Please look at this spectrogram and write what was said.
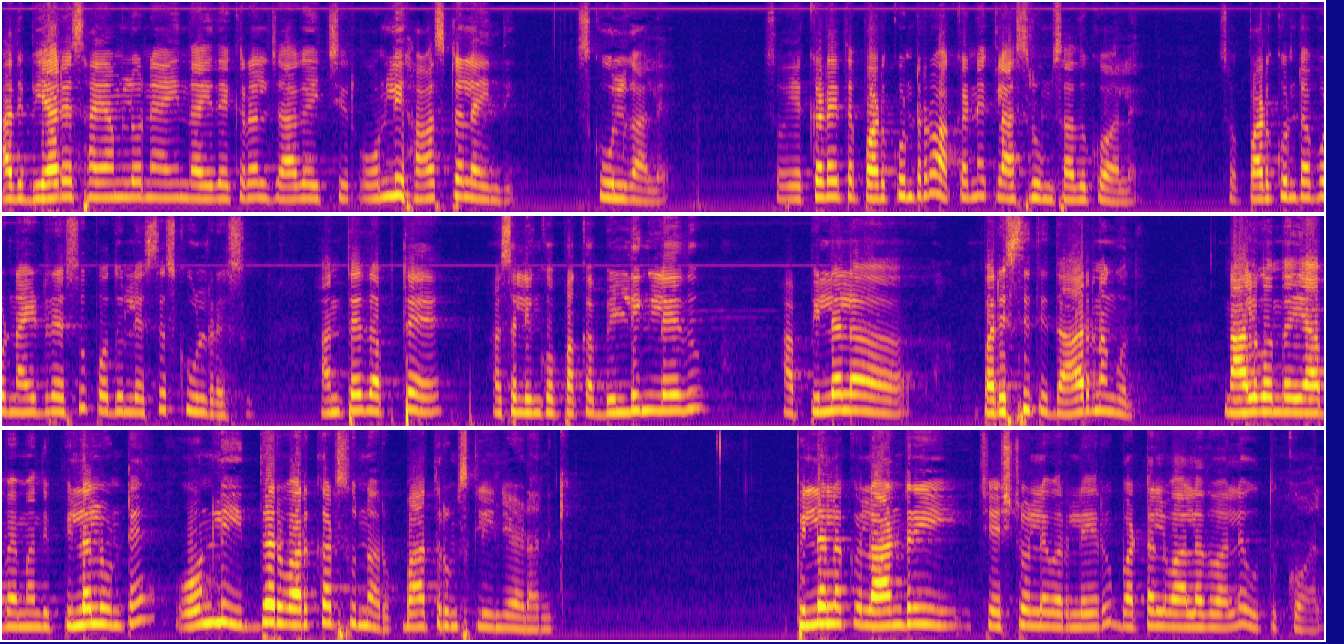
అది బీఆర్ఎస్ హయాంలోనే అయింది ఐదు ఎకరాలు జాగా ఇచ్చారు. ఓన్లీ హాస్టల్ అయింది స్కూల్ కాలే. సో ఎక్కడైతే పడుకుంటారో అక్కడనే క్లాస్ రూమ్ చదువుకోవాలి. సో పడుకుంటప్పుడు నైట్ డ్రెస్ పొద్దున్న లేస్తే స్కూల్ డ్రెస్ అంతే తప్పితే అసలు ఇంకో పక్క బిల్డింగ్ లేదు ఆ పిల్లల పరిస్థితి దారుణంగా ఉంది. నాలుగు వందల యాభై మంది పిల్లలు ఉంటే ఓన్లీ ఇద్దరు వర్కర్స్ ఉన్నారు బాత్రూమ్స్ క్లీన్ చేయడానికి. పిల్లలకు లాండ్రీ చేసేటోళ్ళు ఎవరు లేరు బట్టలు వాళ్ళది వాళ్ళే ఉతుక్కోవాలి.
